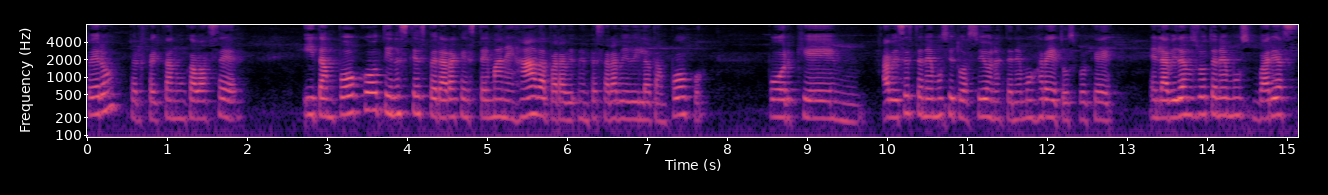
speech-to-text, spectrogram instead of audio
pero perfecta nunca va a ser. Y tampoco tienes que esperar a que esté manejada para empezar a vivirla tampoco, porque mm, a veces tenemos situaciones, tenemos retos, porque en la vida nosotros tenemos varias,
